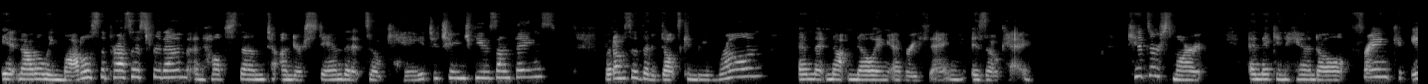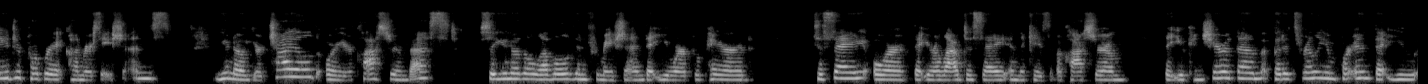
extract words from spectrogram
it not only models the process for them and helps them to understand that it's okay to change views on things, but also that adults can be wrong and that not knowing everything is okay. Kids are smart and they can handle frank, age appropriate conversations. You know your child or your classroom best, so you know the level of information that you are prepared to say or that you're allowed to say in the case of a classroom that you can share with them, but it's really important that you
